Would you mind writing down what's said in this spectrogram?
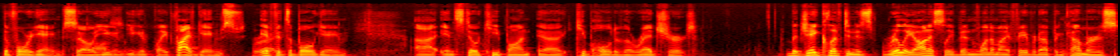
the four games. So awesome. you can you can play five games right. if it's a bowl game, uh, and still keep on uh, keep a hold of the red shirt. But Jake Clifton has really honestly been one of my favorite up and comers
